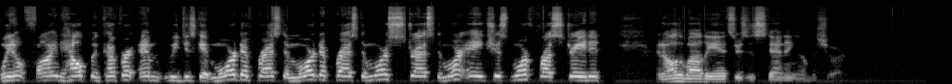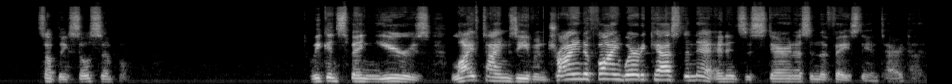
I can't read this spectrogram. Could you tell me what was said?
We don't find help and comfort, and we just get more depressed and more depressed and more stressed and more anxious, more frustrated. And all the while, the answer is standing on the shore. Something so simple. We can spend years, lifetimes even, trying to find where to cast the net, and it's just staring us in the face the entire time.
